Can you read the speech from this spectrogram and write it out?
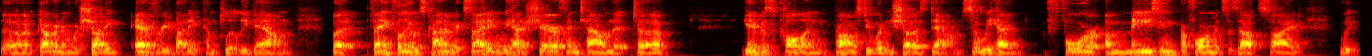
the governor was shutting everybody completely down. But thankfully, it was kind of exciting. We had a sheriff in town that uh, gave us a call and promised he wouldn't shut us down. So we had four amazing performances outside. We,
